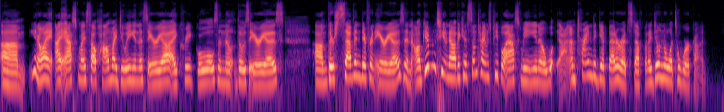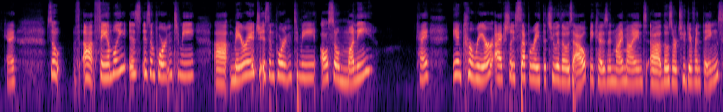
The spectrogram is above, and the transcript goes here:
um, you know, I, I ask myself, how am I doing in this area? I create goals in the, those areas. Um, there's seven different areas, and I'll give them to you now because sometimes people ask me, you know, wh- I'm trying to get better at stuff, but I don't know what to work on. Okay. So, uh, family is, is important to me. Uh, marriage is important to me. Also, money. Okay. And career, I actually separate the two of those out because, in my mind, uh, those are two different things.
